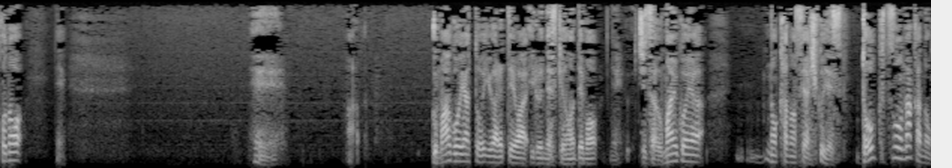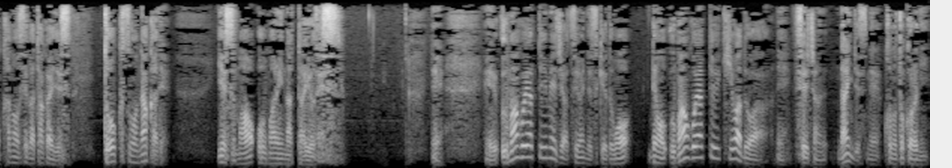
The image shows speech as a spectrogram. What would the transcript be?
この、ね、えー、まあ、馬小屋と言われてはいるんですけどでも、ね、実は馬小屋の可能性は低いです。洞窟の中の可能性が高いです。洞窟の中で、イエス様はお生まれになったようです。で、えー、馬小屋っていうイメージは強いんですけれども、でも、馬小屋っていうキーワードはね、聖書はないんですね、このところに。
